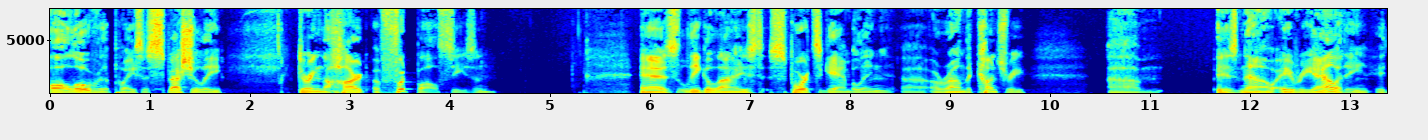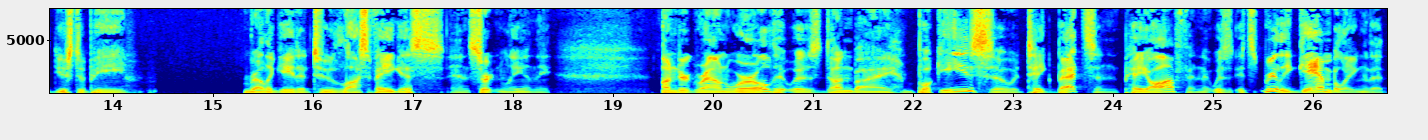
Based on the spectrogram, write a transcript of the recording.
all over the place, especially during the heart of football season, as legalized sports gambling uh, around the country um, is now a reality. It used to be relegated to Las Vegas, and certainly in the underground world, it was done by bookies who would take bets and pay off, and it was it's really gambling that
